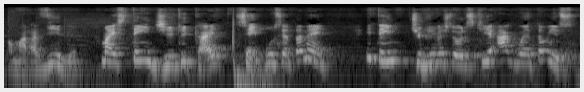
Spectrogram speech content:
uma maravilha. Mas tem dia que cai 100% também. E tem tipos de investidores que aguentam isso.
